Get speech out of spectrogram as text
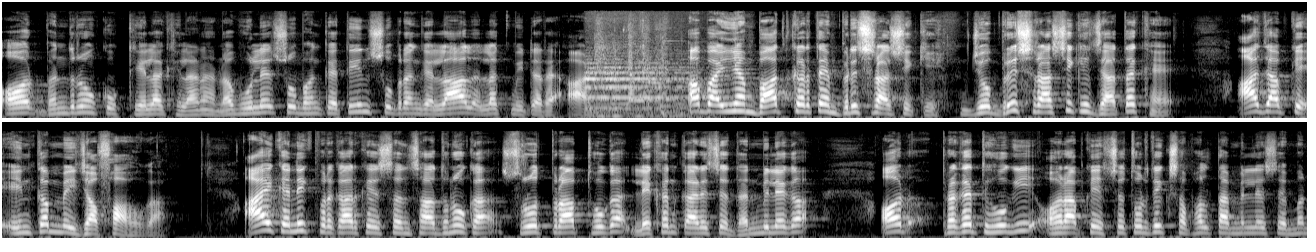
और बंदरों को केला खिलाना न भूलें। शुभ अंक है तीन, शुभ रंग है लाल, लक मीटर है आठ। अब आइए हम बात करते हैं वृक्ष राशि की। जो वृक्ष राशि के जातक हैं, आज आपके इनकम में इजाफा होगा। आय के अनेक प्रकार के संसाधनों का स्रोत प्राप्त होगा, लेखन कार्य से धन मिलेगा और प्रगति होगी और आपके चतुर्दिक सफलता मिलने से मन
